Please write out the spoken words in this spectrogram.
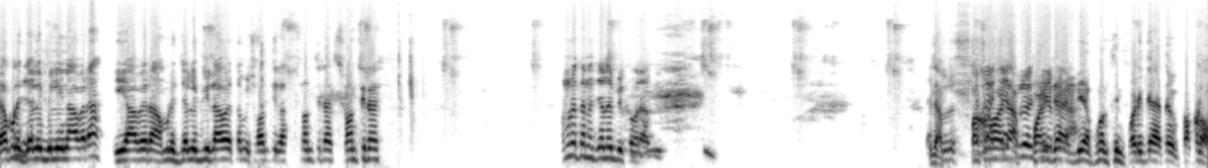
આપણે? જલેબી લઈને આવે ઈ આવે હમણે જલેબી લાવે તમે શાંતિ રાખ શાંતિ રાખ શાંતિ રાખ. હમણાં તને જલેબી ખવડાવી. પકડો અલ્યા પડી જાય બે ફોનથી પડી જાય તમે પકડો.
